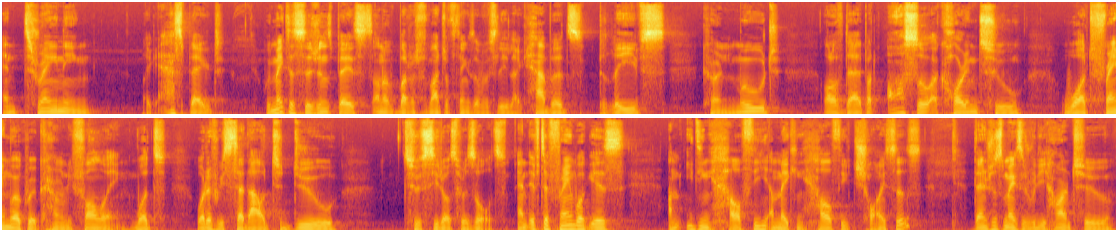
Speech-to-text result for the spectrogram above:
and training like aspect? We make decisions based on a bunch of, bunch of things, obviously, like habits, beliefs, current mood, all of that, but also according to what framework we're currently following, what what if we set out to do to see those results? And if the framework is, I'm eating healthy, I'm making healthy choices, then it just makes it really hard to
